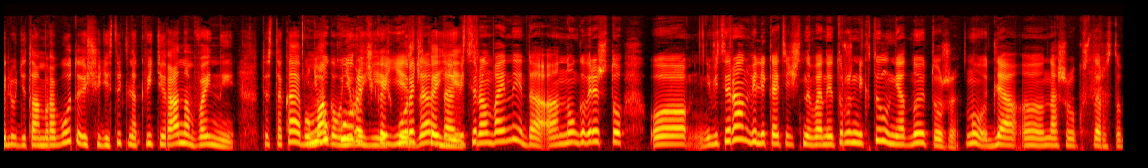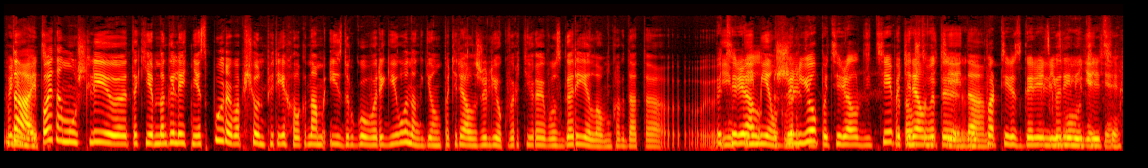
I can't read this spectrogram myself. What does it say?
люди там работающие действительно к ветеранам войны. То есть такая бумага у, него у него есть, есть корочка да? есть. Да, ветеран войны, да. Но говорят, что э, ветеран Великой Отечественной войны и труженик тыла не одно и то же. Ну, для э, нашего государства, понимаете? Да, и поэтому ушли э, такие многолетние споры. Вообще он переехал к нам из другого региона, где он потерял жилье, квартира его сгорела, он когда-то э, потерял имел жилье, квартиру. потерял детей, потерял потому что детей, в этой да. квартире сгорели, сгорели его дети. дети.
